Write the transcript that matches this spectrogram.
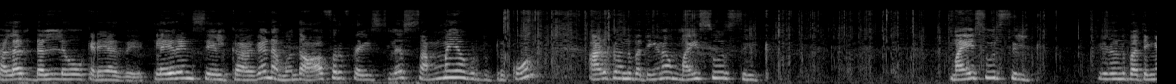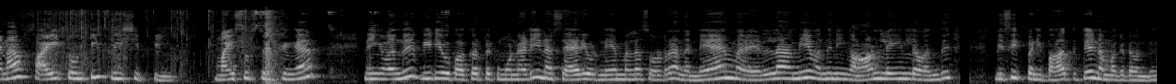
கலர் டல்லோ கிடையாது. கிளியரன்ஸ் சேல்க்காக நம்ம வந்து ஆஃபர் ப்ரைஸில் செம்மையாக கொடுத்துட்ருக்கோம். அடுத்து வந்து பார்த்தீங்கன்னா மைசூர் சில்க் மைசூர் சில்க் இது வந்து பார்த்தீங்கன்னா five twenty free shipping Mysore சில்க்குங்க நீங்கள் வந்து வீடியோ பார்க்கறதுக்கு முன்னாடி நான் சாரியோட நேம் எல்லாம் சொல்கிறேன் அந்த நேம் எல்லாமே வந்து நீங்கள் ஆன்லைனில் வந்து விசிட் பண்ணி பார்த்துட்டு நம்மக்கிட்ட வந்து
